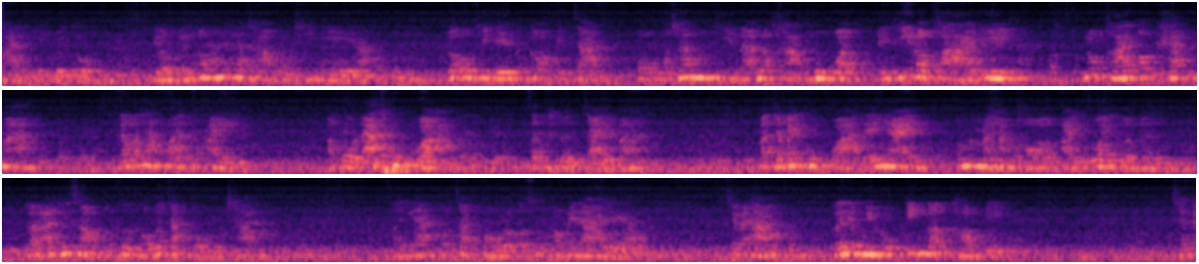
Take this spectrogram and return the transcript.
ขายเองโดยตรง เดี๋ยวนี้ต้องให้ราคา OTA อะ แล้ว OTA มันก็เอาไปจัดโปรโมชั่นบางทีนะ ราคาถูกกว่าไอ้ที่เราขายอีก ลูกค้าก็แคปมา แล้วก็ถามว่าทำไมอโกด้าถูกกว่าสะเทือนใจมาก มันจะไม่ถูกกว่าได้ไงเพราะมันมาหักคอเราไปด้วยตัวหนึ่งแล้วอันที่สองก็คือเขาก็จัดโปรโมชั่นอะไรเงี้ยเขาจัดโปรเราก็สู้เขาไม่ได้แล้ว ใช่ไหมคะ แล้วยังมี booking.com อีกใช่ไหม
